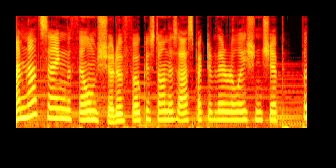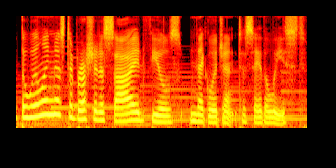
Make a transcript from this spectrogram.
I'm not saying the film should have focused on this aspect of their relationship, but the willingness to brush it aside feels negligent to say the least.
